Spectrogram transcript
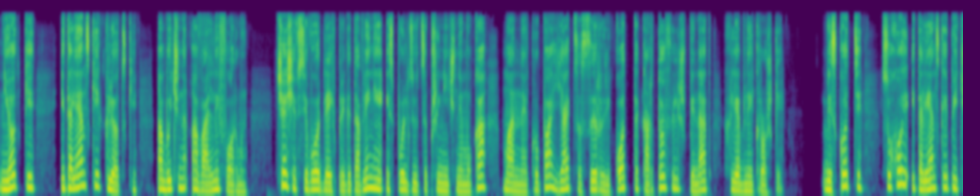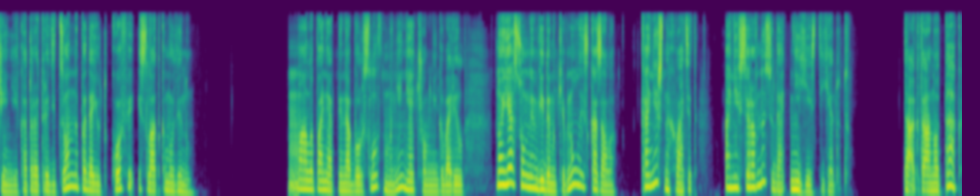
Ньокки — итальянские клёцки, обычно овальной формы — Чаще всего для их приготовления используются пшеничная мука, манная крупа, яйца, сыр, рикотта, картофель, шпинат, хлебные крошки. Бискотти — сухое итальянское печенье, которое традиционно подают кофе и сладкому вину. Малопонятный набор слов мне ни о чем не говорил, но я с умным видом кивнула и сказала, «Конечно, хватит, они все равно сюда не есть едут». «Так-то оно так,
